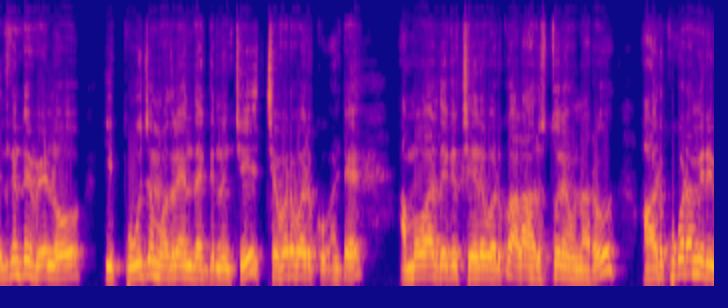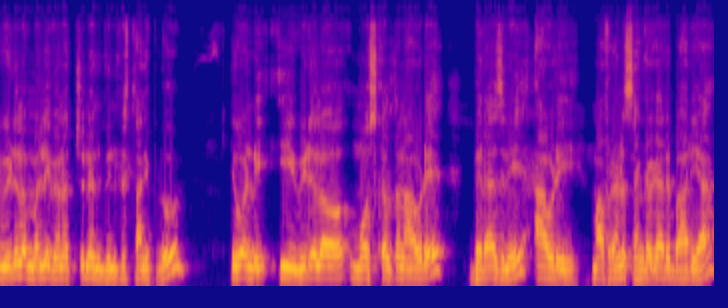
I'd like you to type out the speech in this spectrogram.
ఎందుకంటే వీళ్ళు ఈ పూజ మొదలైన దగ్గర నుంచి చివరి వరకు అంటే అమ్మవారి దగ్గర చేరే వరకు అలా అరుస్తూనే ఉన్నారు. ఆ అరుపు కూడా మీరు వీడియోలో మళ్ళీ వినొచ్చు నేను వినిపిస్తాను ఇప్పుడు. ఇవ్వండి ఈ వీడియోలో మోసుకెళ్తున్న ఆవిడే బిరాజ్ని ఆవిడ మా ఫ్రెండ్ శంకర్ గారి భార్య.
